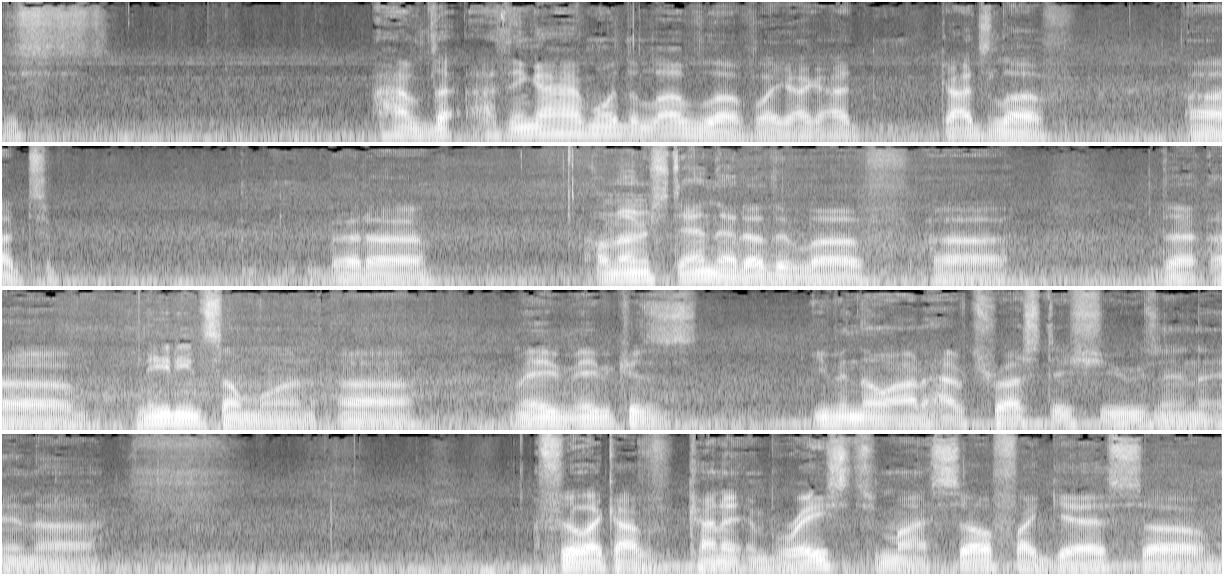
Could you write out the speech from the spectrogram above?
just I have the, I think I have more the love, love. Like I got God's love. Uh, to, but uh, I don't understand that other love, uh, the uh, needing someone. Uh, maybe maybe because even though I have trust issues and and uh, I feel like I've kind of embraced myself, I guess, um,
